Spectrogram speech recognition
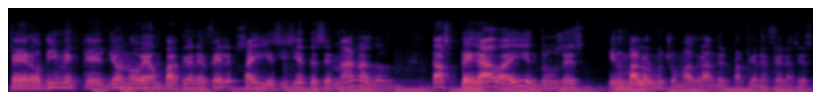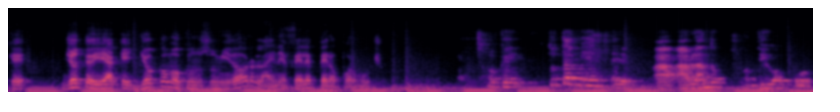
Pero dime que yo no vea un partido en NFL, pues hay 17 semanas, estás pegado ahí, entonces tiene un valor mucho más grande el partido NFL. Así es que yo te diría que yo como consumidor, la NFL, pero por mucho. Ok, tú también, eh, hablando contigo por,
